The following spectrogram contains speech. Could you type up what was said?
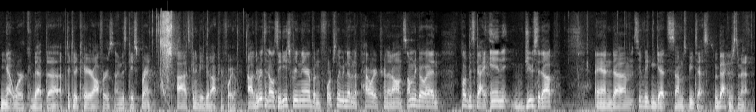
network that uh, a particular carrier offers, in this case Sprint, uh, it's going to be a good option for you. Uh, there is an LCD screen there, but unfortunately we don't have enough power to turn that on. So I'm going to go ahead plug this guy in, juice it up, and um, see if we can get some speed tests. We'll be back in just a minute.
